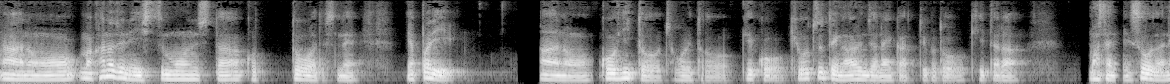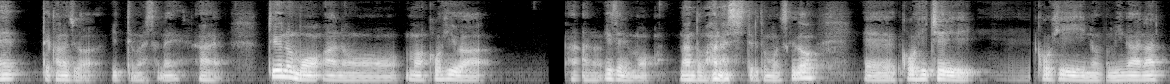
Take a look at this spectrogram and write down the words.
あの、まあ、彼女に質問したことはですね、やっぱり、あの、コーヒーとチョコレート結構共通点があるんじゃないかっていうことを聞いたら、まさにそうだねって彼女は言ってましたね。はい。というのも、あの、まあ、コーヒーは、あの、以前も何度も話してると思うんですけど、えー、コーヒーチェリー、コーヒーの実がなっ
